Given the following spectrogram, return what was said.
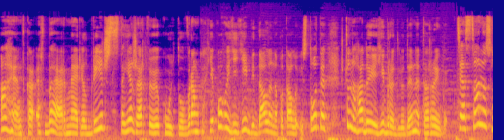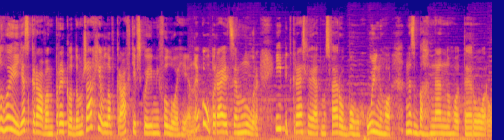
Агентка ФБР Меріл Брідж стає жертвою культу, в рамках якого її віддали на поталу істоти, що нагадує гібрид людини та риби. Ця сцена слугує яскравим прикладом жахів лавкрафтівської міфології, на яку опирається Мур, і підкреслює атмосферу богохульного, незбагненного терору.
